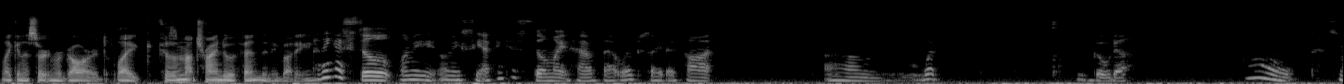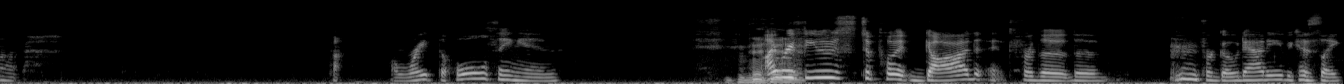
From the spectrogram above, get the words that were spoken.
like in a certain regard, like because I'm not trying to offend anybody. I think I still let me let me see. I think I still might have that website. I thought, um, what Goda? No, that's not. Fine. I'll write the whole thing in. I refuse to put God for the the for GoDaddy because like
